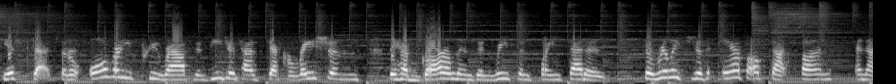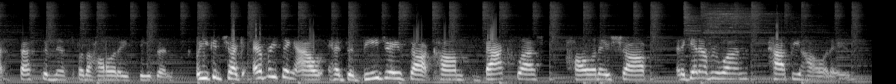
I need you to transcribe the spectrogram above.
gift sets that are already pre-wrapped, and BJ's has decorations. They have garlands and wreaths and poinsettias. So really to just amp up that fun and that festiveness for the holiday season. But you can check everything out. Head to bjs.com backslash holiday shop. And again, everyone, happy holidays.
